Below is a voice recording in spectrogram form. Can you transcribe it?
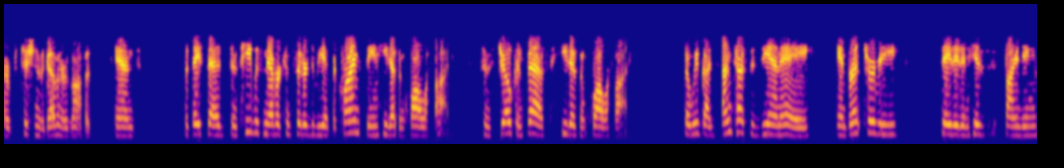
or petition the governor's office. And but they said since he was never considered to be at the crime scene, he doesn't qualify. Since Joe confessed, he doesn't qualify. So we've got untested DNA, and Brent Turvey stated in his findings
